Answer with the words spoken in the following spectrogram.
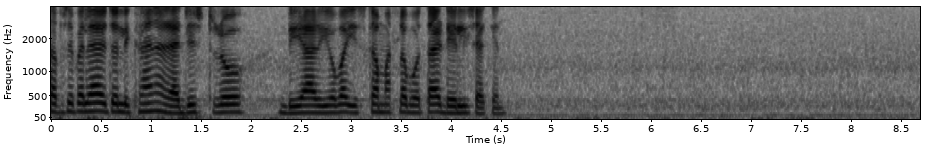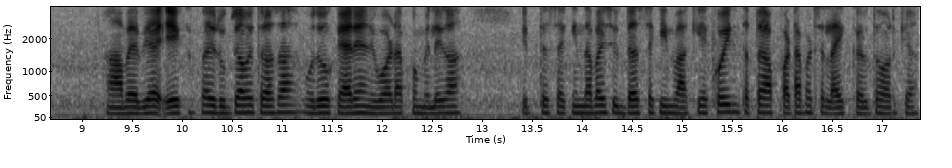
सबसे पहले यार जो लिखा है ना रजिस्ट्रो डी आर ओ भाई, इसका मतलब होता है डेली सेकेंड हाँ भाई भैया एक भाई रुक जाओ भाई थोड़ा सा वो जो कह रहे हैं रिवॉर्ड आपको मिलेगा। इतने सेकंड भाई, सिर्फ़ दस सेकंड बाकी है। कोई नहीं, तब तक आप फटाफट से लाइक कर दो, और क्या।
